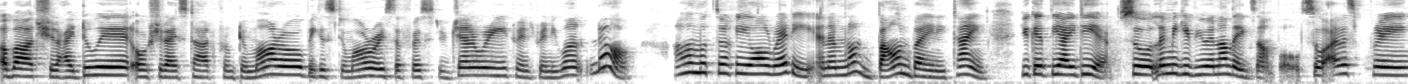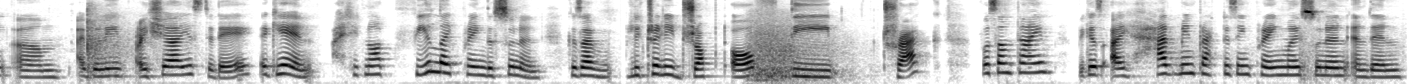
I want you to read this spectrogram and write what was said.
about should I do it or should I start from tomorrow because tomorrow is the 1st of January 2021. No. I'm a muttaqi already and I'm not bound by any time. You get the idea. So let me give you another example. So I was praying, um, I believe, Isha yesterday. Again, I did not feel like praying the Sunan because I've literally dropped off the track for some time because I had been practicing praying my Sunan and then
